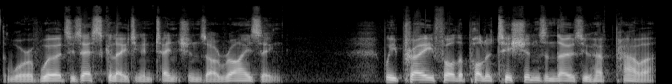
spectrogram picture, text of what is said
The war of words is escalating and tensions are rising. We pray for the politicians and those who have power.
